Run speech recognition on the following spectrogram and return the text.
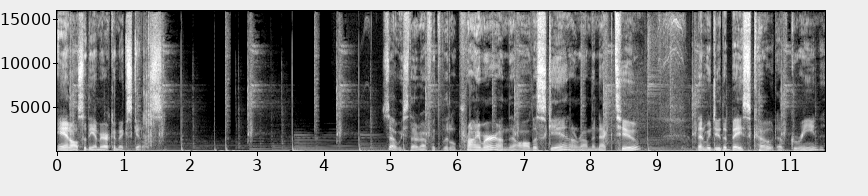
And also the America Mix Skittles. So we start off with a little primer on the, all the skin, around the neck too. Then we do the base coat of green,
